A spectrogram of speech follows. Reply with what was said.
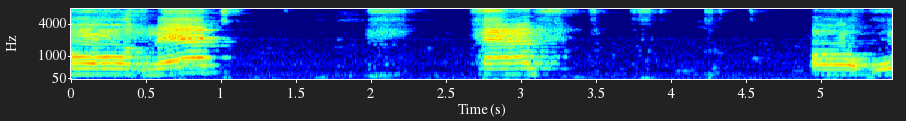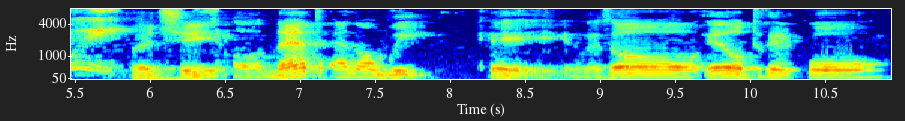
A net and a wig. 그렇지. A net and a wig. 오케이. 계속해서 얘는 어떻게 읽고?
